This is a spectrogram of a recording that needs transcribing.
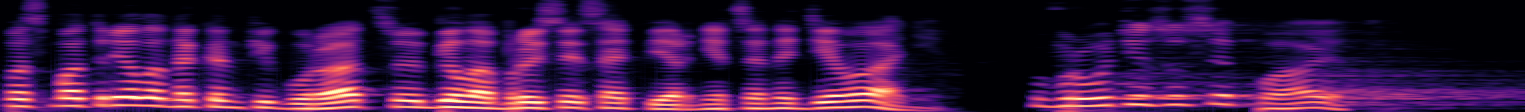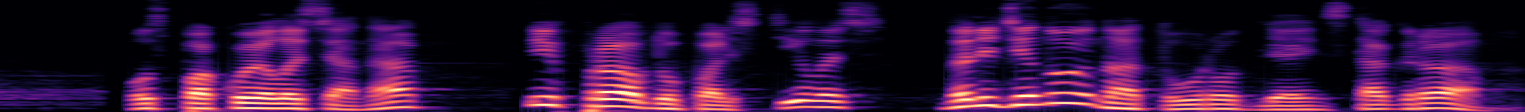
посмотрела на конфигурацию белобрысой соперницы на диване. «Вроде засыпает». Успокоилась она и вправду польстилась на ледяную натуру для Инстаграма.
